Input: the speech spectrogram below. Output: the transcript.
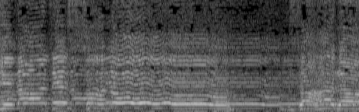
جنہاں نے سنو، زہرا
